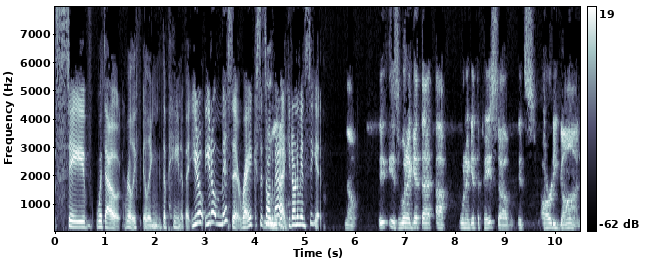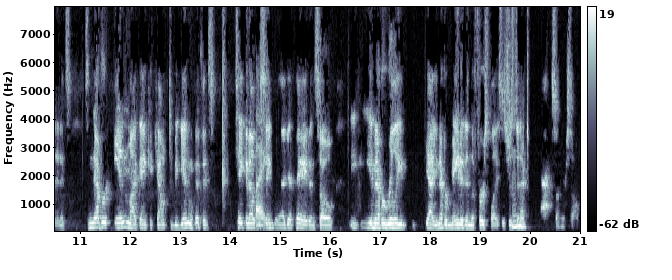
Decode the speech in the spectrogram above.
save without really feeling the pain of it. You don't you don't miss it, right? Cuz it's No, you automatic. don't. You don't even see it. No, it is when I get that uh, when I get the pay stub, it's already gone, and it's it's never in my bank account to begin with. It's taken out Right. the same day I get paid, and so you, you never really, yeah, you never made it in the first place. It's just an Mhm. extra tax on yourself.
